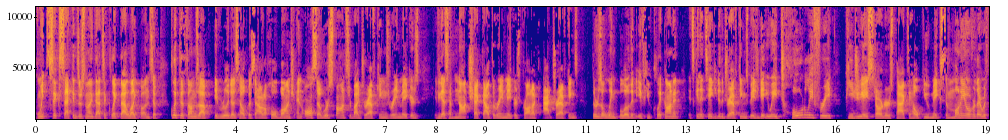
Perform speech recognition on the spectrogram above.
0.6 seconds or something like that to click that like button. So click the thumbs up. It really does help us out a whole bunch. And also, we're sponsored by DraftKings Reignmakers. If you guys have not checked out the Reignmakers product at DraftKings, there's a link below that if you click on it, it's going to take you to the DraftKings page, get you a totally free PGA starters pack to help you make some money over there with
